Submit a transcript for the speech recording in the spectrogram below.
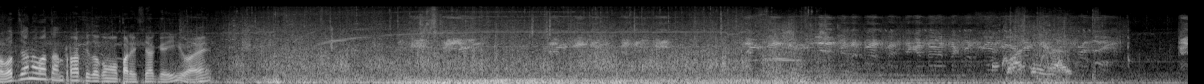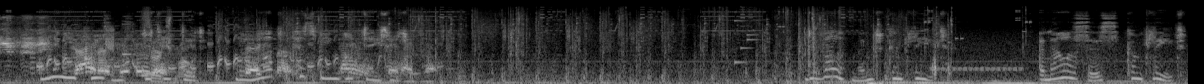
robot ya no va tan rápido como parecía que iba, ¿eh? Development complete. Analysis complete.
